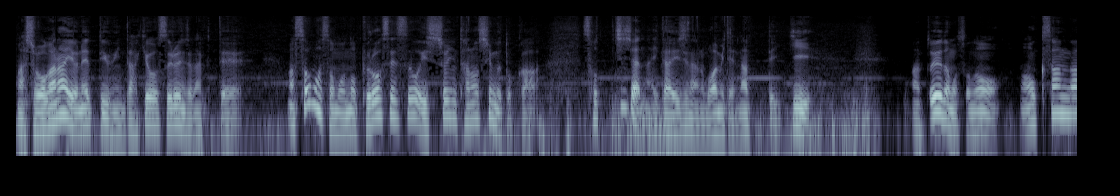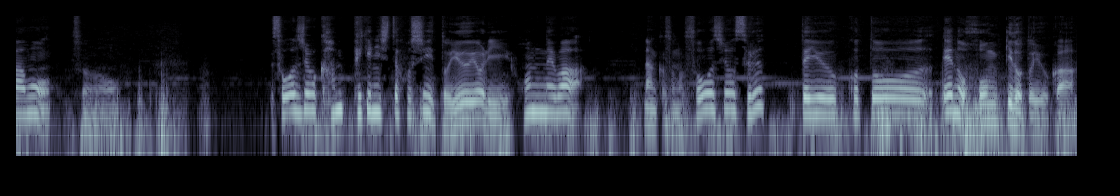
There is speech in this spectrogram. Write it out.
まあ、しょうがないよねっていう風に妥協するんじゃなくて、まあ、そもそものプロセスを一緒に楽しむとか、そっちじゃない大事なのはみたいになっていき、まあ、というのもその、奥さん側も、その、掃除を完璧にしてほしいというより、本音は、なんかその掃除をするっていうことへの本気度というか、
